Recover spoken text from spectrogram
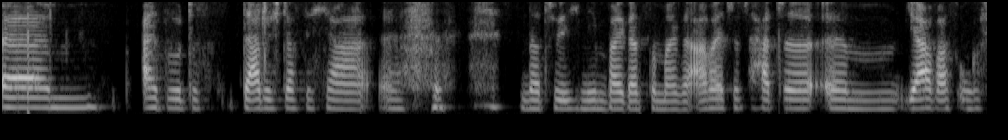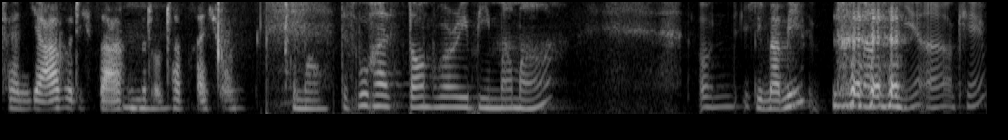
Ähm, also das, dadurch, dass ich ja äh, natürlich nebenbei ganz normal gearbeitet hatte, ähm, ja, war es ungefähr ein Jahr, würde ich sagen, mhm. mit Unterbrechung. Genau. Das Buch heißt Don't Worry, Be Mama. Und ich, Be Mami? Be Mami, ah, okay.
